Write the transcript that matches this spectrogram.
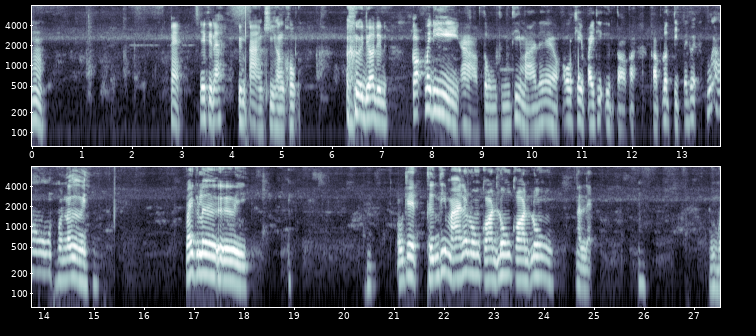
อืมแหมนี่สินะอึ่งอ่างขี่คังคกเดี๋ยวเดี๋ยวก็ไม่ดีอ้าวส่งถึงที่หมายแล้ว โอเค ไปที่อื่นต่อก็ขับรถติดไปด้วย ว้าวมันเลย ไปกันเลย โอเค ถึงที่หมายแล้วลงก่อน ลงก่อน ลง นั่นแหละ ลงไหม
